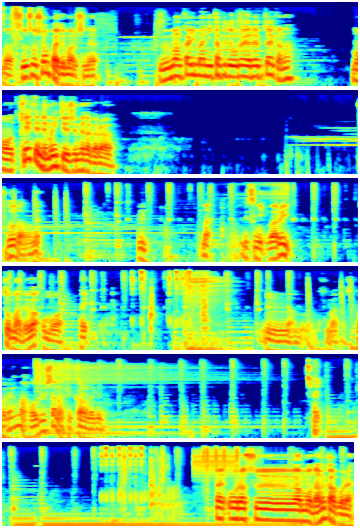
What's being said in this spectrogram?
まあ、数層ションパイでもあるしね。ウーマンか今2択で俺は選びたいかな。もう、K 点でもいいっていう順目だから。どうだろうね。うん。まあ、別に悪いとまでは思わん。はい。うん、まあ、まあ、これはまあ補充したのは結果なんだけど。はい。はい、オーラスはもうダメか、これ。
